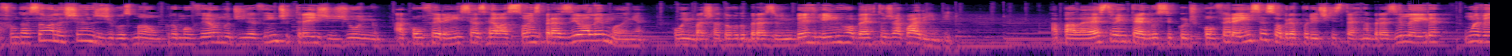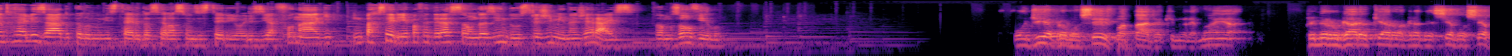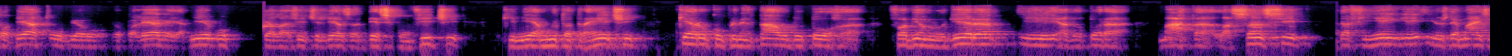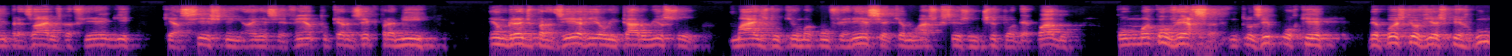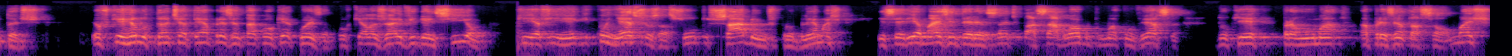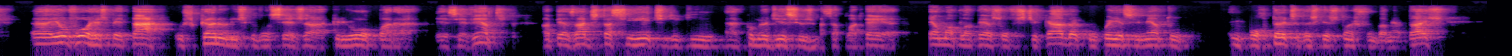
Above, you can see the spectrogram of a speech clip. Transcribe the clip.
A Fundação Alexandre de Gusmão promoveu no dia 23 de junho a conferência As Relações Brasil-Alemanha, com o embaixador do Brasil em Berlim, Roberto Jaguaribe. A palestra integra o ciclo de conferências sobre a política externa brasileira, um evento realizado pelo Ministério das Relações Exteriores e a FUNAG, em parceria com a Federação das Indústrias de Minas Gerais. Vamos ouvi-lo. Bom dia para vocês, boa tarde aqui na Alemanha. Primeiro lugar, eu quero agradecer a você, Roberto, meu, meu colega e amigo, pela gentileza desse convite, que me é muito atraente. Quero cumprimentar o doutor Fabiano Nogueira e a doutora Marta Lassance, da FIENG, e os demais empresários da FIENG que assistem a esse evento. Quero dizer que, para mim, é um grande prazer e eu encaro isso mais do que uma conferência, que eu não acho que seja um título adequado, como uma conversa, inclusive porque, depois que eu vi as perguntas, eu fiquei relutante até apresentar qualquer coisa, porque elas já evidenciam que a FIENG conhece os assuntos, sabem os problemas e seria mais interessante passar logo para uma conversa do que para uma apresentação. Mas uh, eu vou respeitar os cânones que você já criou para esse evento, apesar de estar ciente de que, uh, como eu disse, essa plateia é uma plateia sofisticada, com conhecimento importante das questões fundamentais,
